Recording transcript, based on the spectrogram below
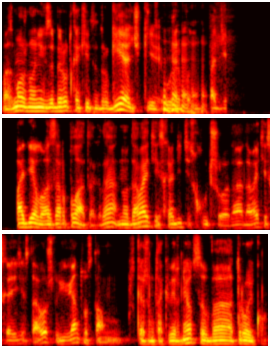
Возможно, у них заберут какие-то другие очки уже по, по по делу о зарплатах, да, но давайте исходить из худшего, да, давайте исходить из того, что Ювентус там, скажем так, вернется в тройку.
